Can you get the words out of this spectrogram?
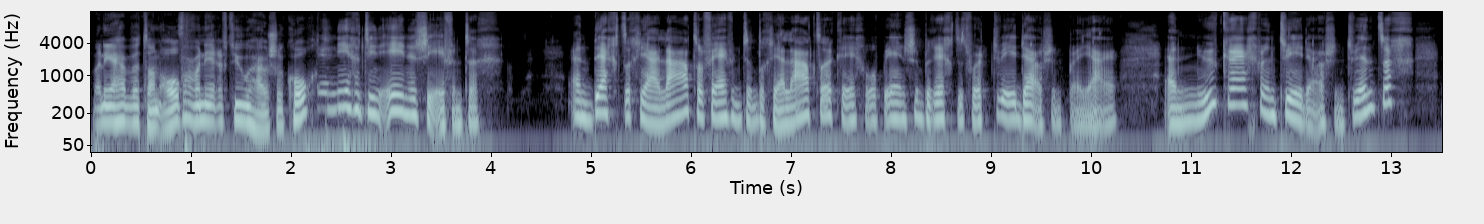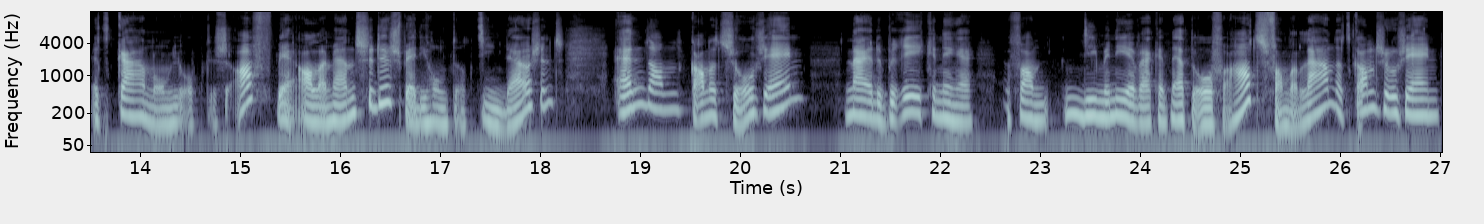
Wanneer hebben we het dan over? Wanneer heeft u uw huis gekocht? In 1971. En 30 jaar later, 25 jaar later, kregen we opeens een bericht: het wordt 2000 per jaar. En nu krijgen we in 2020, het kanon loopt dus af bij alle mensen, dus bij die 110.000. En dan kan het zo zijn, naar de berekeningen van die meneer waar ik het net over had, Van der Laan. Het kan zo zijn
